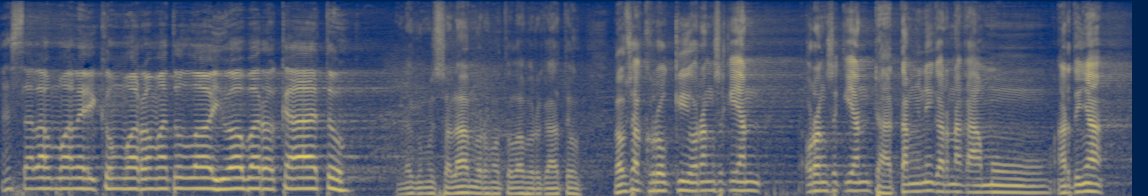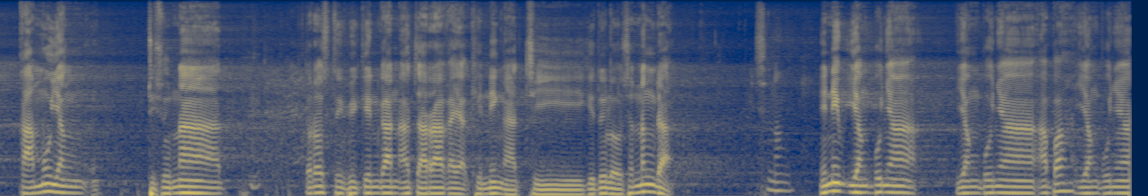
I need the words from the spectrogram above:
Assalamualaikum warahmatullahi wabarakatuh. Waalaikumsalam warahmatullahi wabarakatuh. Gak usah grogi orang sekian orang sekian datang ini karena kamu. Artinya kamu yang disunat. Terus dibikinkan acara kayak gini ngaji gitu loh. Seneng ndak? Senang. Ini yang punya yang punya apa? Yang punya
